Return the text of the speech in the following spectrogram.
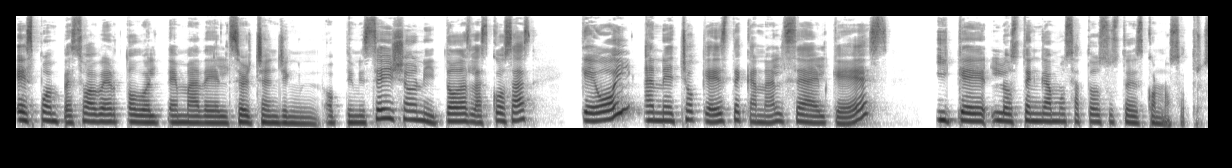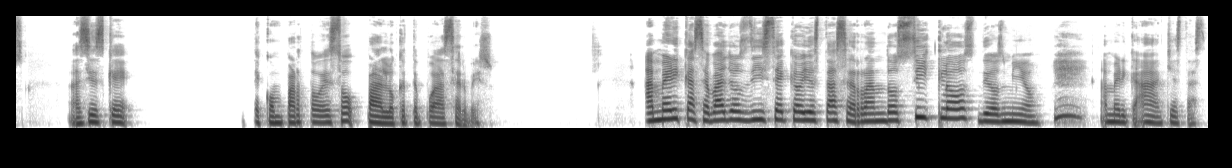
Expo empezó a ver todo el tema del Search Engine Optimization y todas las cosas que hoy han hecho que este canal sea el que es y que los tengamos a todos ustedes con nosotros. Así es que te comparto eso para lo que te pueda servir. América Ceballos dice que hoy está cerrando ciclos. Dios mío. América, ah, aquí estás.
